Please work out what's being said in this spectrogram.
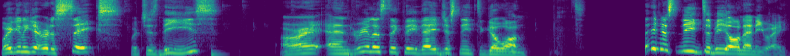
we're going to get rid of six, which is these. Alright, and realistically, they just need to go on. They just need to be on anyway.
